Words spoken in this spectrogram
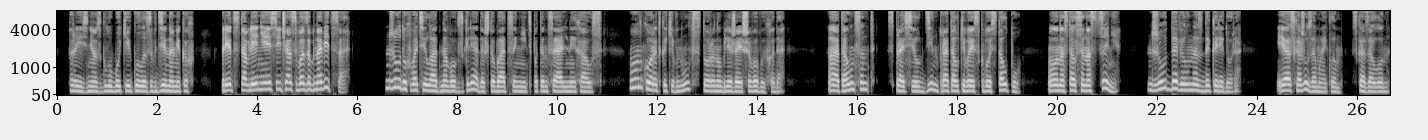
— произнес глубокий голос в динамиках. «Представление сейчас возобновится!» Джуду хватило одного взгляда, чтобы оценить потенциальный хаос. Он коротко кивнул в сторону ближайшего выхода. «А Таунсенд?» — спросил Дин, проталкиваясь сквозь толпу. «Он остался на сцене?» Джуд довел нас до коридора. «Я схожу за Майклом», — сказал он.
